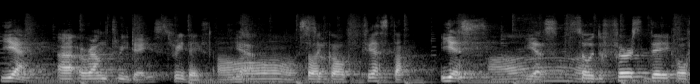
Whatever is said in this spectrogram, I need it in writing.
Yeah, uh, around three days. Three days. Oh, yeah. so, so like a fiesta. Yes, ah. yes. So the first day of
